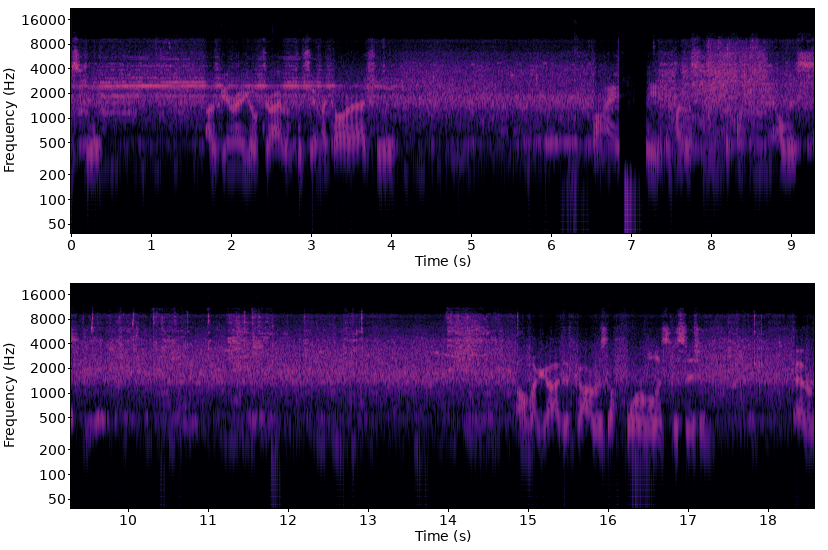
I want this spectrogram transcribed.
Just. I was getting ready to go drive and put you in my car, actually. Why am I listening to fucking Elvis? Oh my god, this car was the horriblest decision ever.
